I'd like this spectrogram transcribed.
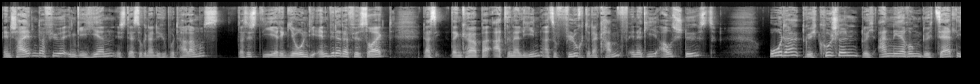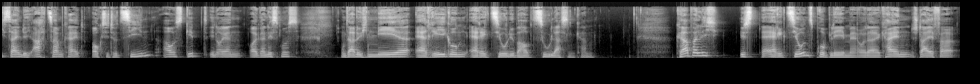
entscheidend dafür im Gehirn ist der sogenannte Hypothalamus. Das ist die Region, die entweder dafür sorgt, dass dein Körper Adrenalin, also Flucht- oder Kampfenergie ausstößt, oder durch Kuscheln, durch Annäherung, durch Zärtlichsein, durch Achtsamkeit Oxytocin ausgibt in euren Organismus und dadurch Nähe, Erregung, Erektion überhaupt zulassen kann. Körperlich ist Erektionsprobleme oder kein steifer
